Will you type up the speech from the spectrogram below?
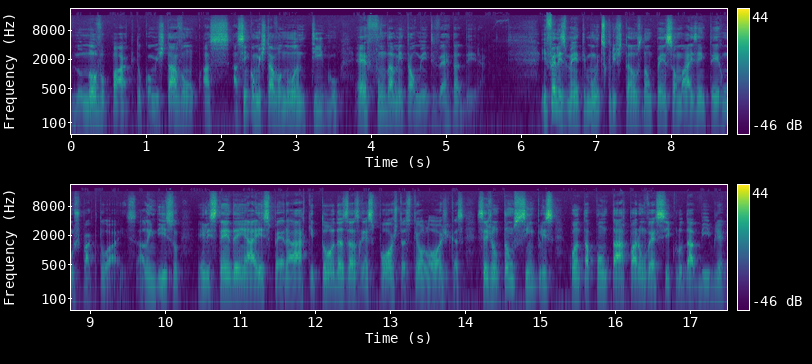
no novo pacto, como estavam, assim como estavam no antigo, é fundamentalmente verdadeira. Infelizmente, muitos cristãos não pensam mais em termos pactuais. Além disso, eles tendem a esperar que todas as respostas teológicas sejam tão simples quanto apontar para um versículo da Bíblia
